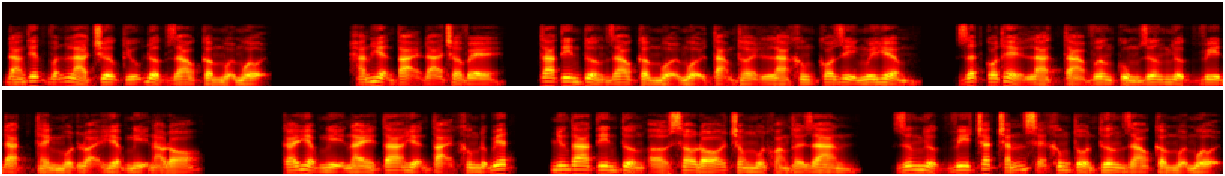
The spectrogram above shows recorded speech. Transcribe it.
đáng tiếc vẫn là chưa cứu được giao cầm muội muội. Hắn hiện tại đã trở về, ta tin tưởng giao cầm muội muội tạm thời là không có gì nguy hiểm, rất có thể là tả vương cùng dương nhược vi đạt thành một loại hiệp nghị nào đó. Cái hiệp nghị này ta hiện tại không được biết, nhưng ta tin tưởng ở sau đó trong một khoảng thời gian, dương nhược vi chắc chắn sẽ không tổn thương giao cầm muội muội.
